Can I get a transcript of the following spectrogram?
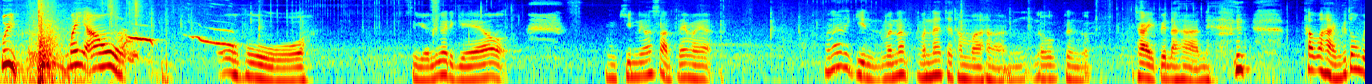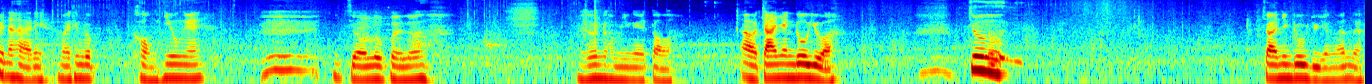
เฮ้ยไม่เอา โอ้โห เสียเลือดอีกแล้วมันกินเนื้อสัตว์ได้ไหมอะมันน่าจะกิน มันน่ามันน่าจะทำอาหาร แล้วก็เป็นแบบใช่ เป็นอาหารเนี่ย ทำอาหารก็ต้องเป็นอาหารนี่หมายถึงแบบของฮิวไงจานลงไปแล้วแล้วต้องทำยังไงต่ออ้าวจานยังดูอยู่เหรอะจานจานยังดูอยู่อย่างนั้นเหรอ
